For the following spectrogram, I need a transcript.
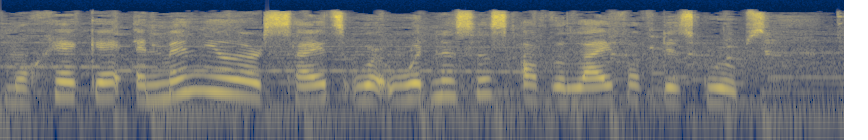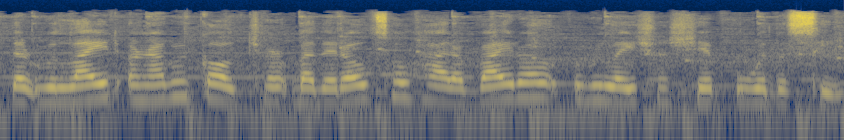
Mojeque, and many other sites were witnesses of the life of these groups that relied on agriculture but that also had a vital relationship with the sea.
